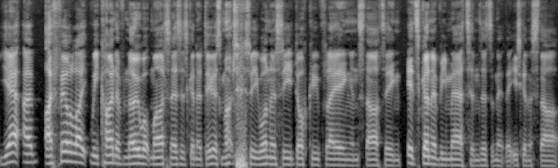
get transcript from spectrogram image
yeah, I, I feel like we kind of know what Martinez is going to do as much as we want to see Doku playing and starting. It's going to be Mertens, isn't it, that he's going to start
